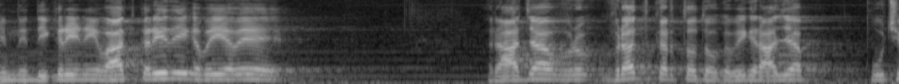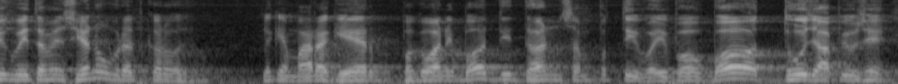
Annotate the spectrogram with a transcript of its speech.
એમની દીકરીની વાત કરી હતી કે ભાઈ હવે રાજા વ્ર- વ્રત કરતો હતો, કે ભાઈ રાજા પૂછ્યું કે ભાઈ તમે શેનું વ્રત કરો છો? એટલે કે મારા ઘેર ભગવાને બધી ધન સંપત્તિ, વૈભવ બધું જ આપ્યું છે.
